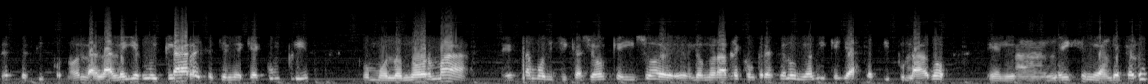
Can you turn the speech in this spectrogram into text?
de este tipo, ¿no? La, la ley es muy clara y se tiene que cumplir como lo norma esta modificación que hizo el Honorable Congreso de la Unión y que ya está titulado en la Ley General de Salud.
